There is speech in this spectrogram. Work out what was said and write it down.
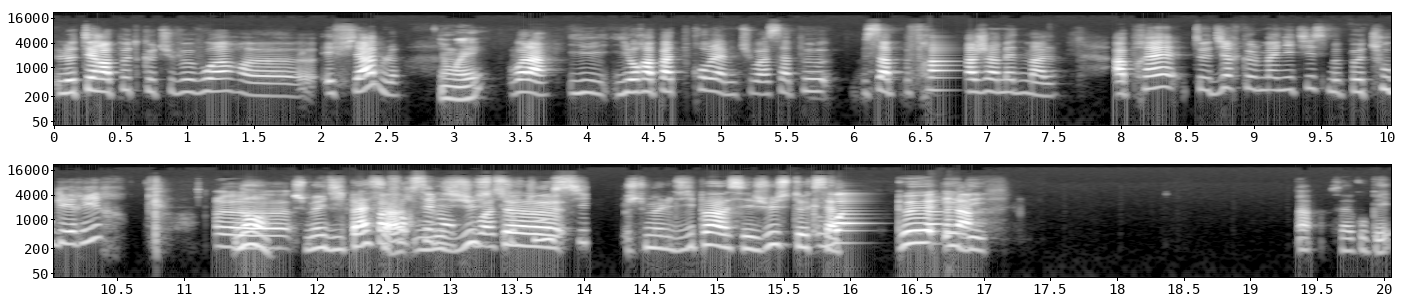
le thérapeute que tu veux voir euh, est fiable, Ouais. voilà, il n'y aura pas de problème, tu vois, ça peut, ça fera jamais de mal. Après, te dire que le magnétisme peut tout guérir, euh, non, je me dis pas, pas ça. forcément, mais tu vois, juste, surtout euh, si... je me le dis pas. C'est juste que ça Voilà. peut aider. Ah, ça a coupé.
